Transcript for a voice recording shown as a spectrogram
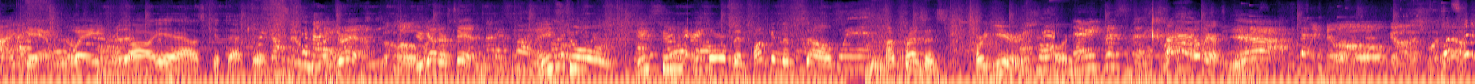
I can't wait for that. Oh yeah, let's get that kid. Andrea, you gotta understand. These tools, these two people have been punking themselves on presents for years. Merry Christmas. Come here. Yeah. Oh gosh, watch What's out. gonna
